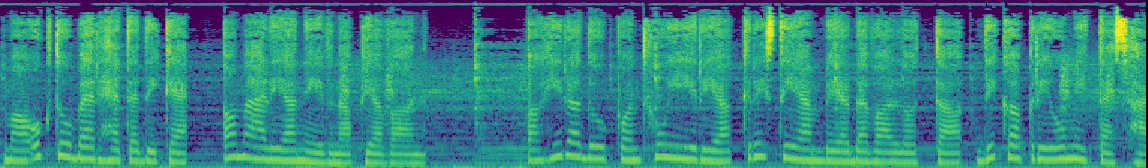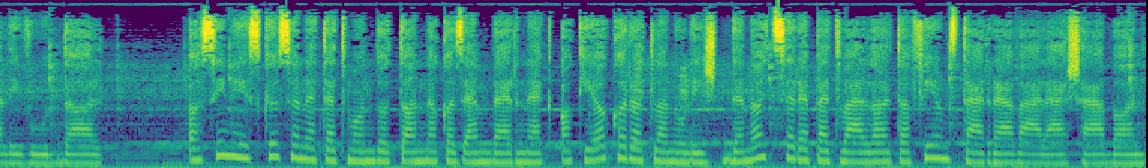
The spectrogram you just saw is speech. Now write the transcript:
Ma október 7-e, Amália névnapja van. A hiradó.hu írja, Christian Bale bevallotta, DiCaprio mit tesz Hollywooddal. A színész köszönetet mondott annak az embernek, aki akaratlanul is, de nagy szerepet vállalt a filmsztárrá válásában.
